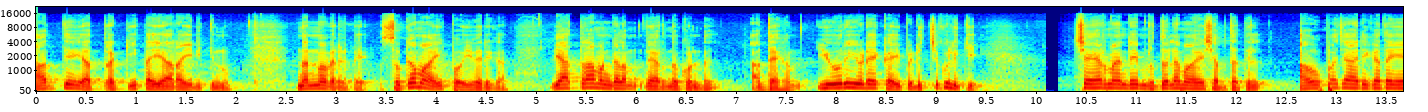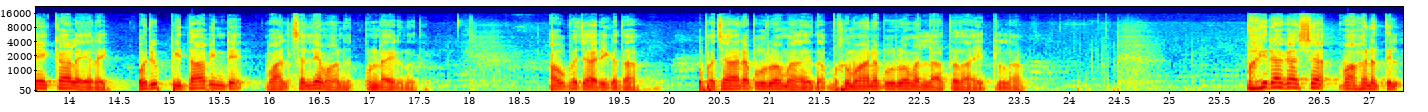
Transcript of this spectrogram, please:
ആദ്യ യാത്രയ്ക്ക് തയ്യാറായിരിക്കുന്നു. നന്മ വരട്ടെ സുഖമായി പോയി വരിക യാത്രാമംഗളം നേർന്നുകൊണ്ട് അദ്ദേഹം യൂറിയുടെ കൈപിടിച്ച് കുലുക്കി. ചെയർമാന്റെ മൃദുലമായ ശബ്ദത്തിൽ ഔപചാരികതയേക്കാളേറെ ഒരു പിതാവിന്റെ വാത്സല്യമാണ് ഉണ്ടായിരുന്നത്. ഔപചാരികത ഉപചാരപൂർവമായത് ബഹുമാനപൂർവമല്ലാത്തതായിട്ടുള്ള ബഹിരാകാശ വാഹനത്തിൽ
